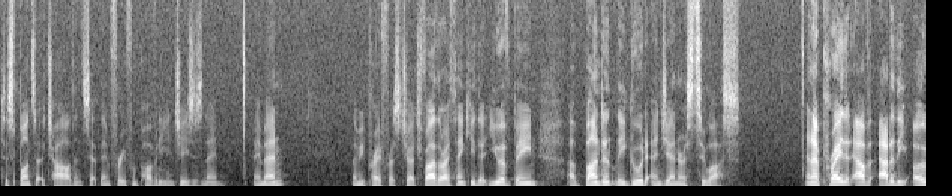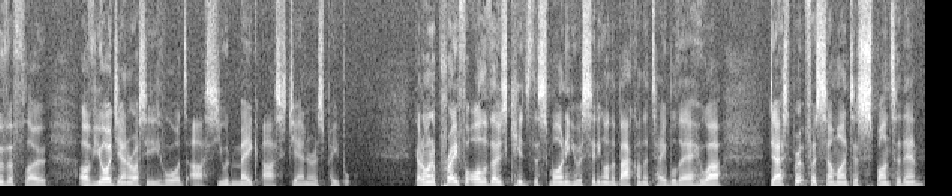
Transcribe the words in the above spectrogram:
to sponsor a child and set them free from poverty in Jesus' name. Amen. Let me pray for us, church. Father, I thank you that you have been abundantly good and generous to us. And I pray that out of the overflow of your generosity towards us, you would make us generous people. God, I want to pray for all of those kids this morning who are sitting on the back on the table there who are desperate for someone to sponsor them.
